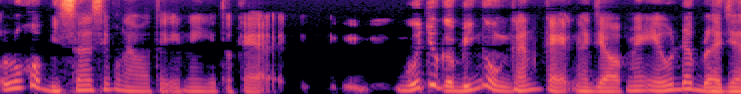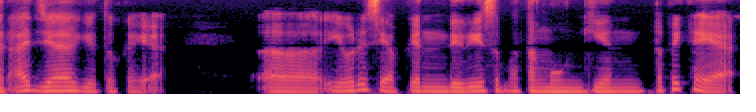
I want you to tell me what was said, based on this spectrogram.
lu kok bisa sih melewati ini? Gitu kayak gue juga bingung kan kayak ngejawabnya ya udah belajar aja gitu kayak uh, ya udah siapin diri sematang mungkin. Tapi kayak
